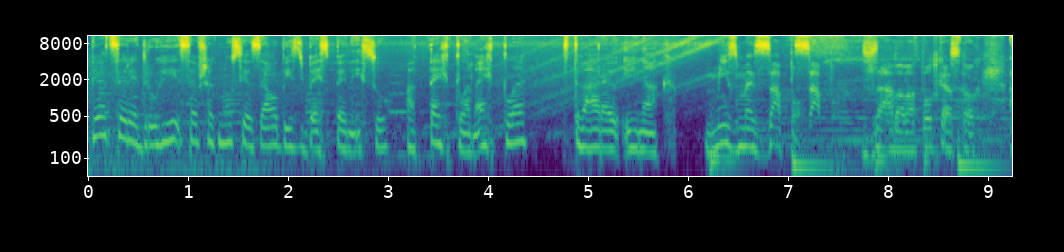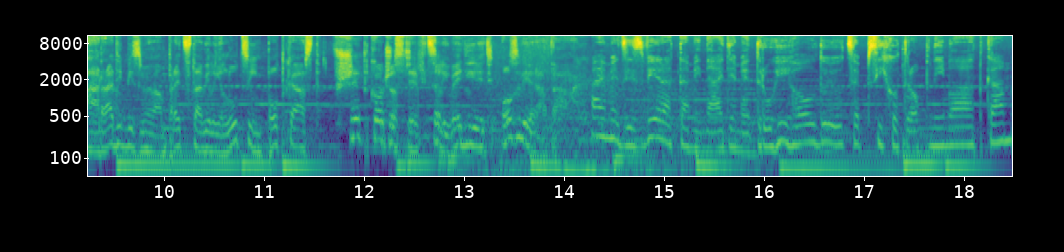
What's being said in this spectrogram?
Viaceré druhy sa však musia zaobísť bez penisu a techtle mechtle stvárajú inak. My sme ZAPO. ZAPO. Zábava v podcastoch a radi by sme vám predstavili Lucín podcast Všetko, čo ste chceli vedieť o zvieratách. Aj medzi zvieratami nájdeme druhy holdujúce psychotropným látkam,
